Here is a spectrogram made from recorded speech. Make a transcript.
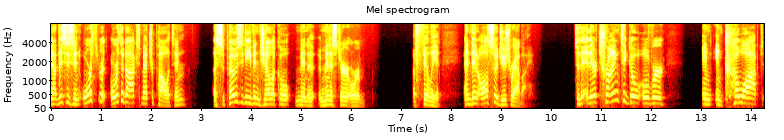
Now, this is an Orthodox metropolitan, a supposed evangelical minister or affiliate, and then also a Jewish rabbi. So they're trying to go over and, and co opt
